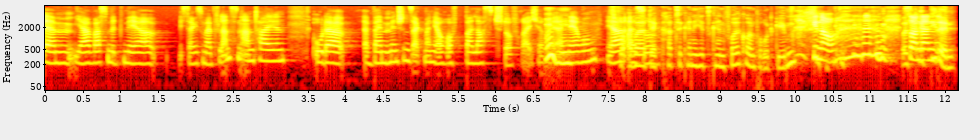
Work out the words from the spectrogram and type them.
ähm, ja, was mit mehr ich sage jetzt mal Pflanzenanteilen oder beim Menschen sagt man ja auch oft ballaststoffreichere mhm. Ernährung. Ja, aber also, der Katze kann ich jetzt kein Vollkornbrot geben. Genau. Was Sondern die denn?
